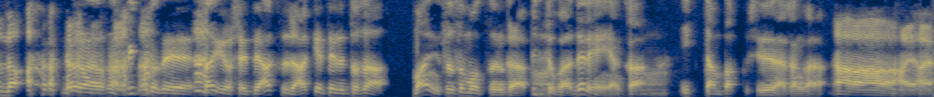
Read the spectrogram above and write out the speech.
危な。だからさ、ピットで作業してて、アクセル開けてるとさ、前に進もうとするから、ピットから出れへんやんか。一旦バックして出なあかんから。ああ、はいはい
